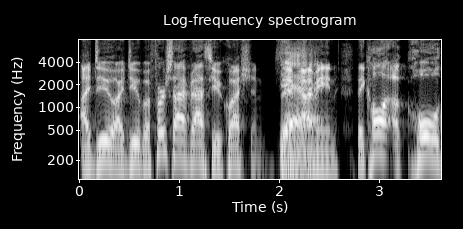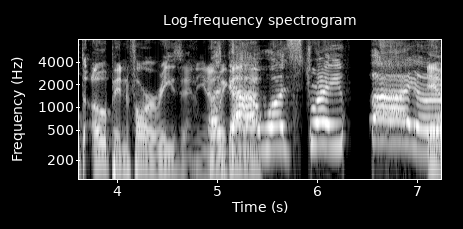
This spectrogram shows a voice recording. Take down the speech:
I do, I do. But first, I have to ask you a question. Sam. Yeah. I mean, they call it a cold open for a reason. You know, but we got that was straight fire. It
